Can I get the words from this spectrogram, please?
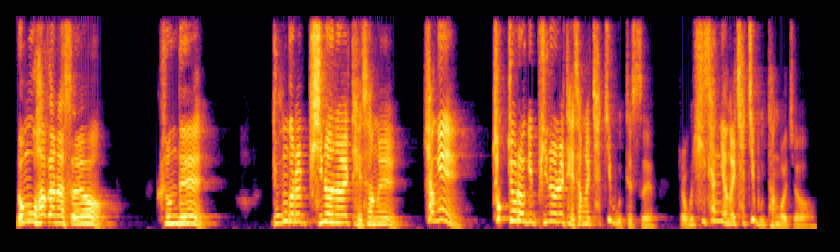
너무 화가 났어요. 그런데 누군가를 비난할 대상을 향해 적절하게 비난할 대상을 찾지 못했어요. 결국 희생양을 찾지 못한 거죠.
